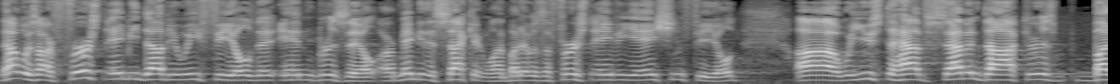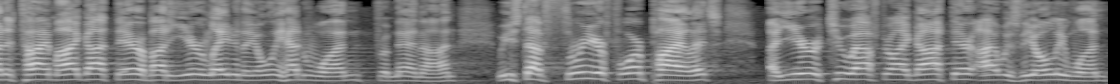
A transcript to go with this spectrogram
that was our first ABWE field in Brazil, or maybe the second one, but it was the first aviation field. Uh, we used to have seven doctors. By the time I got there, about a year later, they only had one from then on. We used to have three or four pilots. A year or two after I got there, I was the only one.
